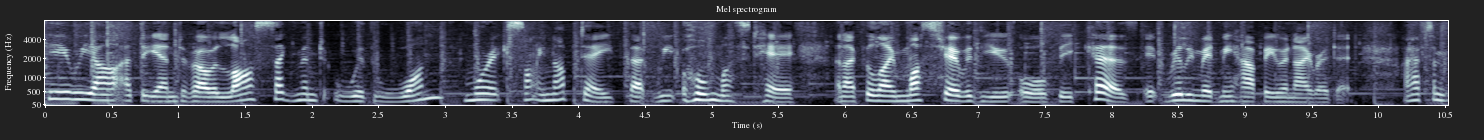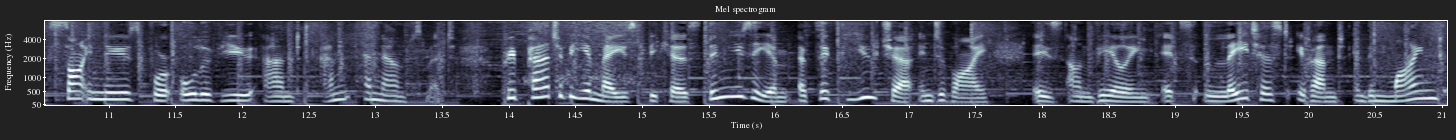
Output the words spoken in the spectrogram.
Here we are at the end of our last segment with one more exciting update that we all must hear. And I feel I must share with you all because it really made me happy when I read it. I have some exciting news for all of you and an announcement. Prepare to be amazed because the Museum of the Future in Dubai is unveiling its latest event in the mind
